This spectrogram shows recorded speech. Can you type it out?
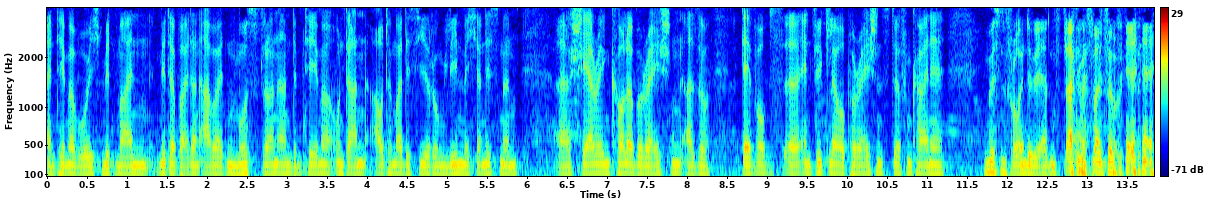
ein Thema, wo ich mit meinen Mitarbeitern arbeiten muss dran an dem Thema und dann Automatisierung, Lean-Mechanismen, äh, Sharing, Collaboration, also DevOps, äh, Operations dürfen keine müssen Freunde werden, sagen wir es mal so. okay.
